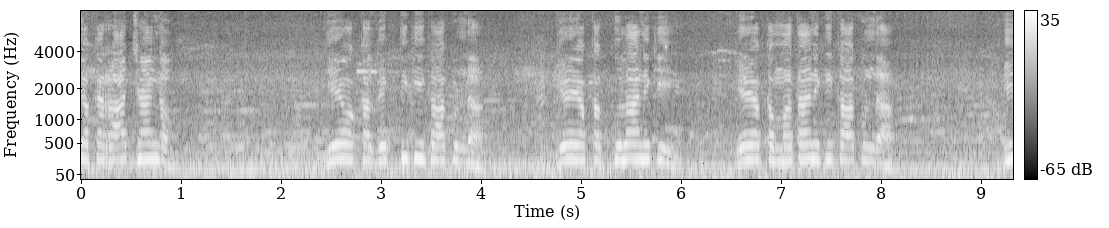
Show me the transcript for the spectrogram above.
యొక్క రాజ్యాంగం ఏ ఒక్క వ్యక్తికి కాకుండా ఏ యొక్క కులానికి ఏ యొక్క మతానికి కాకుండా ఈ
